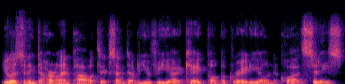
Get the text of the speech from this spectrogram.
You're listening to Heartland Politics on WVIK Public Radio in the Quad Cities.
